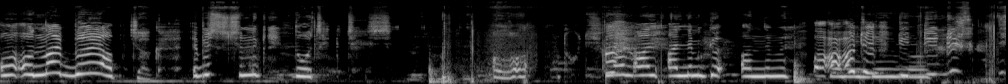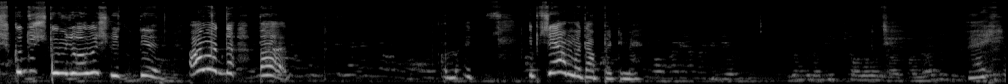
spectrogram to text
O, onlar böyle yapacak. E biz şimdi doğru çekeceğiz. Allah. Ben an, annemi gö annemi Aa, düş, düş, düş, düşkü düşkü olmuş bitti. Ama da ben ama hiçbir şey yapmadı abime. Ver.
